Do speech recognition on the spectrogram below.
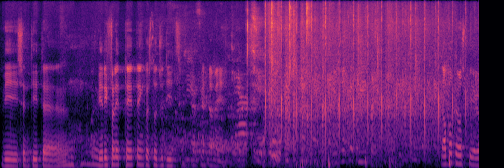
Vi sentite, vi riflettete in questo giudizio? Perfettamente. Dopo te lo spiego.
